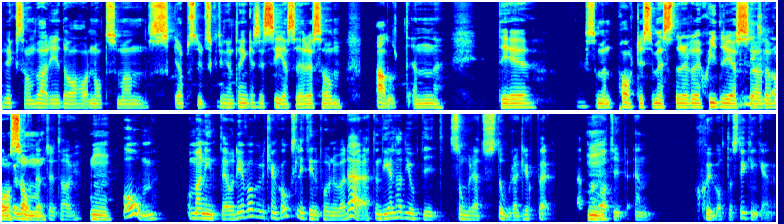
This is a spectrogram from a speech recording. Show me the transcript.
liksom varje dag har något som man ska- absolut skulle kunna tänka sig se så är det som allt. En, det är som en partysemester eller skidresa eller vad som. efter ett tag. Mm. Om, om man inte, och det var väl kanske också lite inne på när vi var där, att en del hade ju åkt dit som rätt stora grupper. Att det var typ en sju, åtta stycken kanske.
